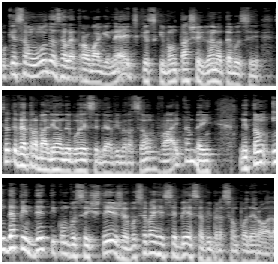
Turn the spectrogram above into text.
porque são ondas eletromagnéticas que vão estar chegando até você. Se eu estiver trabalhando, eu vou receber a vibração? Vai também. Então, independente de como você esteja, você vai receber essa vibração poderosa.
